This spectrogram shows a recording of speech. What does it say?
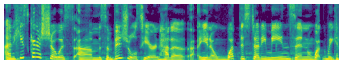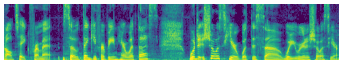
and he's going to show us um, some visuals here and how to, you know, what this study means and what we can all take from it. So thank you for being here with us. Would it show us here what this, uh, what you were going to show us here?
